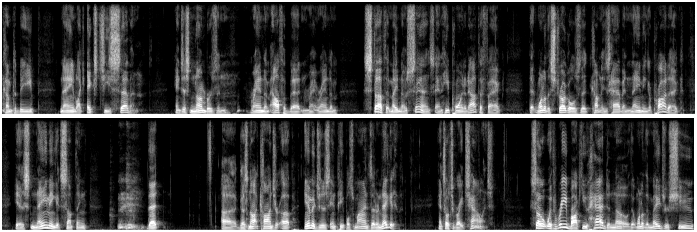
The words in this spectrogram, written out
come to be named like XG7 and just numbers and random alphabet and ra- random stuff that made no sense? And he pointed out the fact that one of the struggles that companies have in naming a product is naming it something that uh, does not conjure up images in people's minds that are negative. And so it's a great challenge. So with Reebok, you had to know that one of the major shoe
